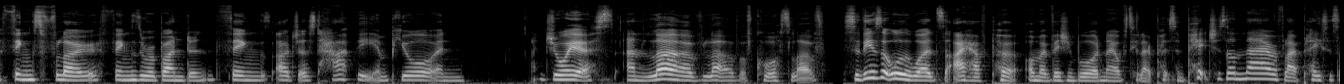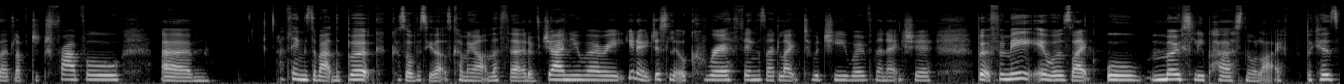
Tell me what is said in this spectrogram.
things flow, things are abundant, things are just happy and pure and joyous and love, love, of course, love. So these are all the words that I have put on my vision board, and I obviously like put some pictures on there of like places I'd love to travel, um, things about the book because obviously that's coming out on the 3rd of January, you know, just little career things I'd like to achieve over the next year. But for me, it was like all mostly personal life because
